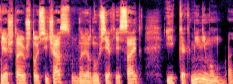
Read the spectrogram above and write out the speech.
я считаю, что сейчас, наверное, у всех есть сайт, и как минимум э,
